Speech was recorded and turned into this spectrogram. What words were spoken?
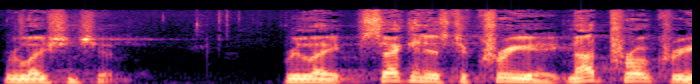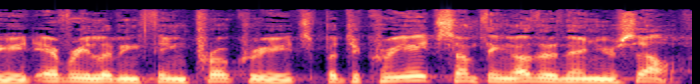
relationship. Relate. Second is to create, not procreate. Every living thing procreates, but to create something other than yourself.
